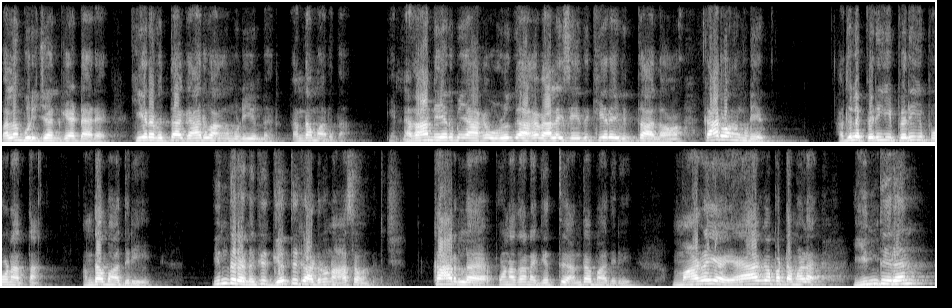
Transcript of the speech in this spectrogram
வலம் புரிச்சான்னு கேட்டார். கீரை விற்றா கார் வாங்க முடியும்னார். அந்த மாதிரி தான் என்னதான் நேர்மையாக ஒழுங்காக வேலை செய்து கீரை விற்றாலும் கார் வாங்க முடியாது. அதில் பெருகி பெருகி போனால் தான் அந்த மாதிரி இந்திரனுக்கு கெத்து காட்டணும்னு ஆசை வந்துடுச்சு காரில் போனால் தானே கெத்து. அந்த மாதிரி. மழையை ஏகப்பட்ட மழை. இந்திரன்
